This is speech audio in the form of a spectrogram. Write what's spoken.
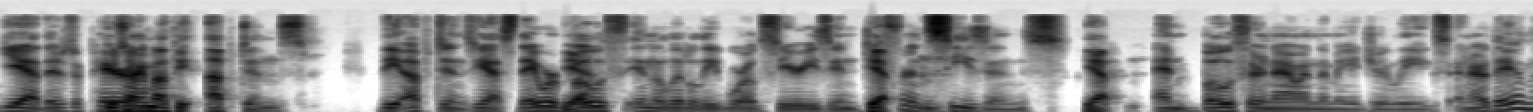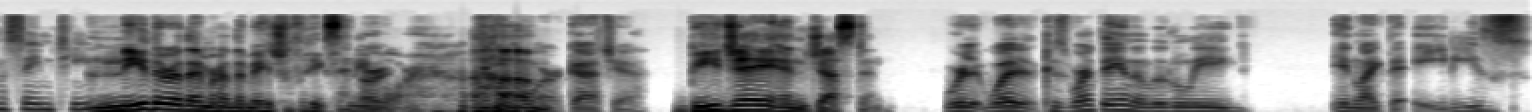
yeah, there's a pair You're talking of about the Uptons. the Uptons. Yes, they were Yeah. both in the Little League World Series in different seasons. Yep. And both are now in the major leagues. And are they on the same team? Neither of them are in the major leagues anymore. Anymore. Um, gotcha. BJ and Justin. Were what because weren't they in the Little League in like the eighties?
